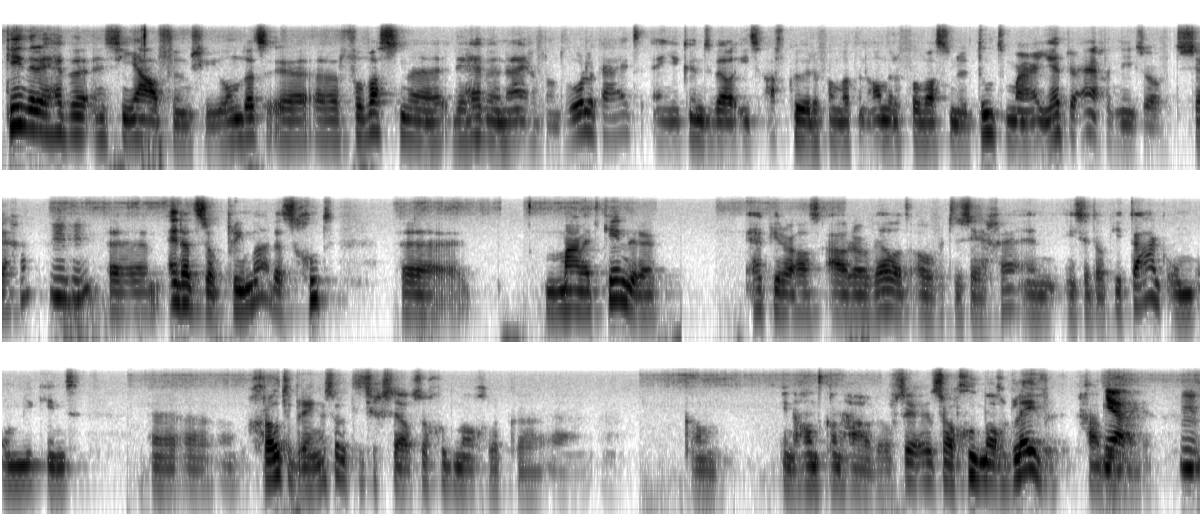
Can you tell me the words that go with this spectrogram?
kinderen hebben een signaalfunctie, omdat uh, uh, volwassenen die hebben hun eigen verantwoordelijkheid. En je kunt wel iets afkeuren van wat een andere volwassene doet, maar je hebt er eigenlijk niks over te zeggen. Mm -hmm. en dat is ook prima, dat is goed. maar met kinderen heb je er als ouder wel wat over te zeggen. En is het ook je taak om, om je kind groot te brengen, zodat hij zichzelf zo goed mogelijk kan, in de hand kan houden. Of zo goed mogelijk leven gaat leiden. Ja. Hm.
